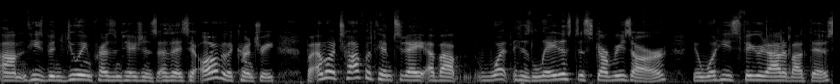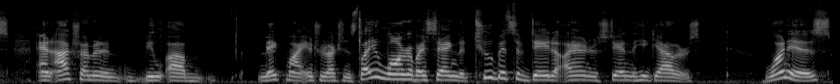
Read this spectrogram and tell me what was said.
Um, he's been doing presentations, as I say, all over the country. But I want to talk with him today about what his latest discoveries are. You know what he's figured out about this, and actually, I'm going to be. Um, make my introduction slightly longer by saying the two bits of data I understand that he gathers. One is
